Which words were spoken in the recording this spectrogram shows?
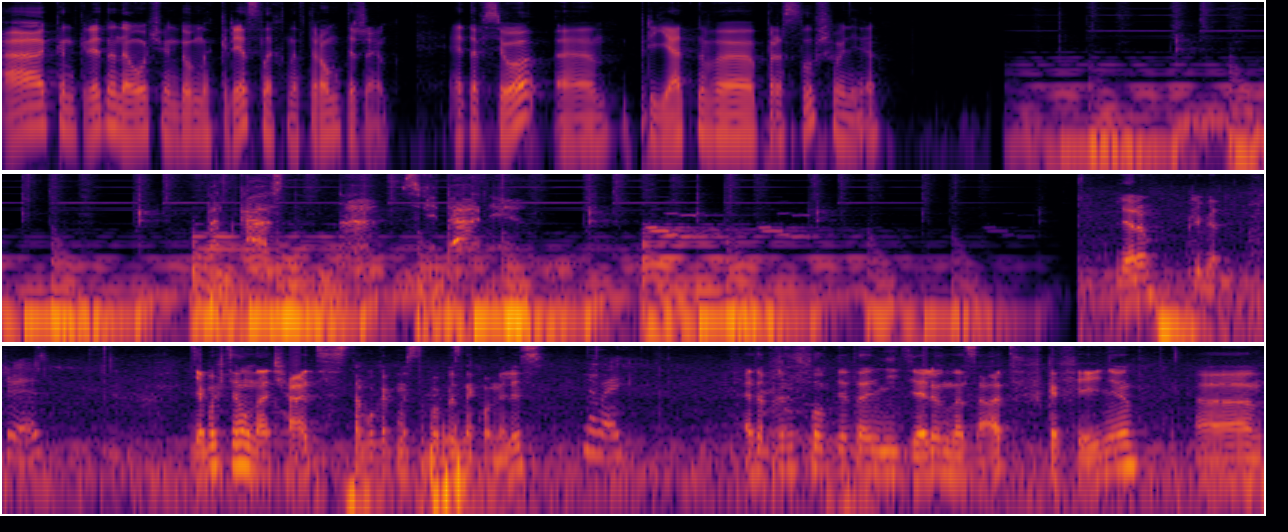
а конкретно на очень удобных креслах на втором этаже. Это все. Э, приятного прослушивания. Подкаст на свидание. Лера, привет. Привет. Я бы хотел начать с того, как мы с тобой познакомились. Давай. Это произошло где-то неделю назад в кофейне. А,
